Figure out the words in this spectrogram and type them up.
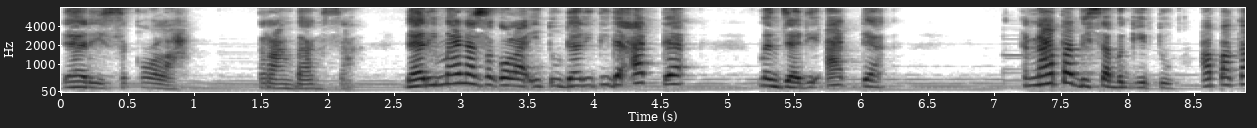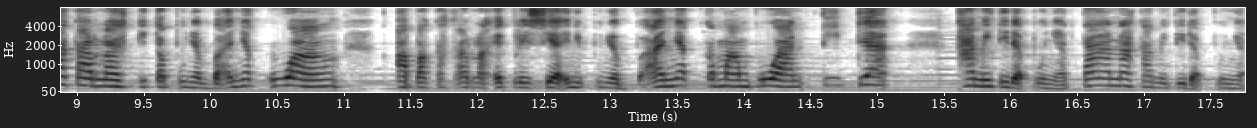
dari sekolah terang bangsa. Dari mana sekolah itu? Dari tidak ada menjadi ada. Kenapa bisa begitu? Apakah karena kita punya banyak uang? Apakah karena eklesia ini punya banyak kemampuan? Tidak. Kami tidak punya tanah, kami tidak punya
